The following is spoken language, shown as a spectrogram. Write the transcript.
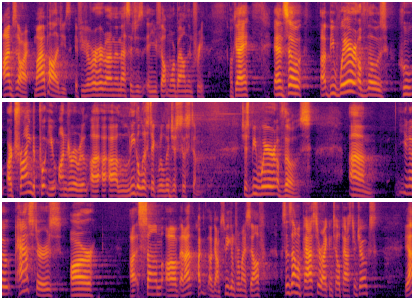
I'm sorry, my apologies if you've ever heard one of my messages and you felt more bound than free. Okay? And so uh, beware of those who are trying to put you under a, a, a legalistic religious system. Just beware of those. Um, you know, pastors are uh, some of, and I'm, I'm speaking for myself, since I'm a pastor, I can tell pastor jokes. Yeah?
